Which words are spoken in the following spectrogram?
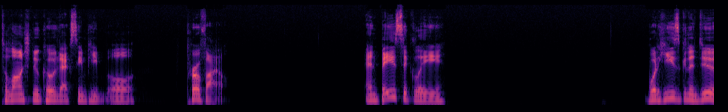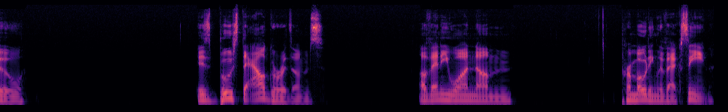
to launch new COVID vaccine people profile. And basically, what he's going to do is boost the algorithms of anyone um, promoting the vaccine.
